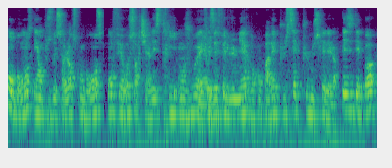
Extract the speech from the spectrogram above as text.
on bronze, et en plus de ça, lorsqu'on bronze, on fait ressortir les stries, on joue avec Eh les effets de lumière, donc on paraît plus sec, plus musclé les gars. N'hésitez pas,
